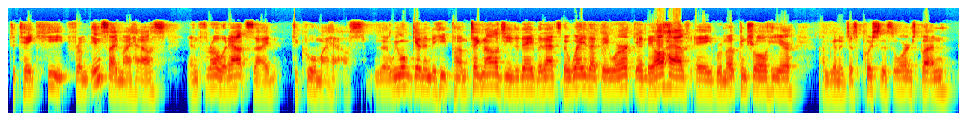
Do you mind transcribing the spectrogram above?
to take heat from inside my house and throw it outside to cool my house. We won't get into heat pump technology today, but that's the way that they work. And they all have a remote control here. I'm going to just push this orange button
